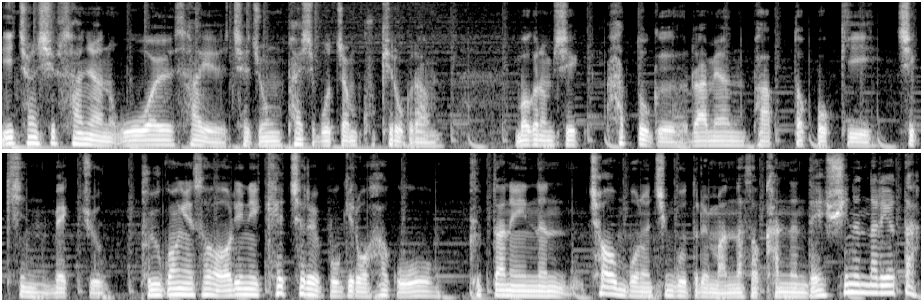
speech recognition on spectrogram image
2014년 5월 4일 체중 85.9kg 먹은 음식 핫도그, 라면, 밥, 떡볶이, 치킨, 맥주. 불광에서 어린이 캐치를 보기로 하고 극단에 있는 처음 보는 친구들을 만나서 갔는데 쉬는 날이었다.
